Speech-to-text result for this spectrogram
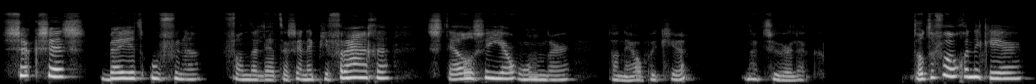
Succes bij het oefenen van de letters. En heb je vragen? Stel ze hieronder, dan help ik je natuurlijk. Tot de volgende keer!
